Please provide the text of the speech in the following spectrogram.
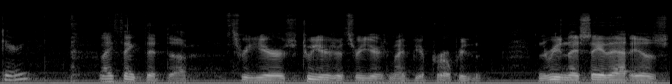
Gary? And I think that uh, three years, two years or three years might be appropriate. And the reason I say that is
